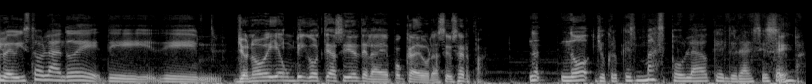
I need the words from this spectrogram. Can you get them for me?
lo he visto hablando de, de, de- Yo no veía un bigote así desde la época de Horacio Serpa. no, no, yo creo que es más poblado que el de Horacio ¿Sí? Serpa.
